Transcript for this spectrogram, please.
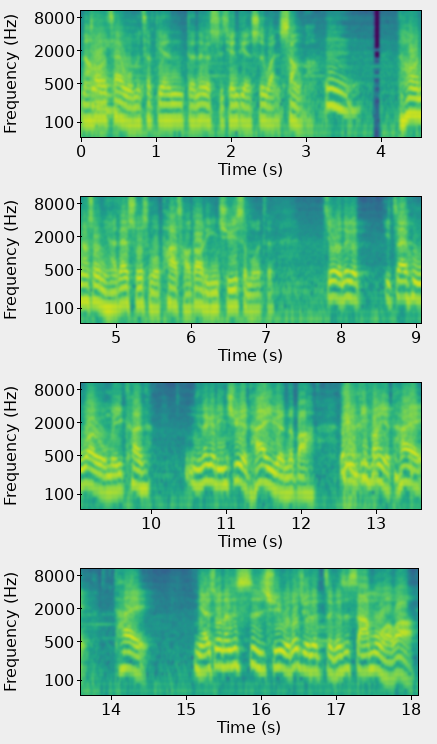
然后在我们这边的那个时间点是晚上嘛？嗯。然后那时候你还在说什么怕吵到邻居什么的，结果那个一在户外，我们一看，你那个邻居也太远了吧，那个地方也太太，你还说那是市区，我都觉得整个是沙漠，好不好？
